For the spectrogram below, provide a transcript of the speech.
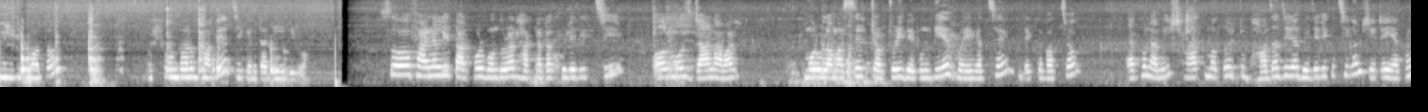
মিনিটের মতো। সুন্দরভাবে চিকেনটা দিয়ে দিব। সো ফাইনালি তারপর বন্ধুরা ঢাকনাটা খুলে দিচ্ছি। অলমোস্ট ডান আমার মরুলা মাছের চটচড়ি বেগুন দিয়ে হয়ে গেছে, দেখতে পাচ্ছ। এখন আমি স্বাদ মতো একটু ভাজা জিরা ভেজে রেখেছিলাম, সেটাই এখন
